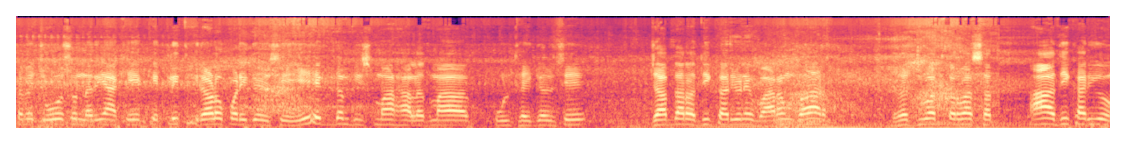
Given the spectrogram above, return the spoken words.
તમે જુઓ છો, નરી આંખે કેટલી તિરાડો પડી ગઈ છે. એ એકદમ બિસ્માર હાલતમાં પુલ થઈ ગયું છે. જવાબદાર અધિકારીઓને વારંવાર રજૂઆત કરવા સત આ અધિકારીઓ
